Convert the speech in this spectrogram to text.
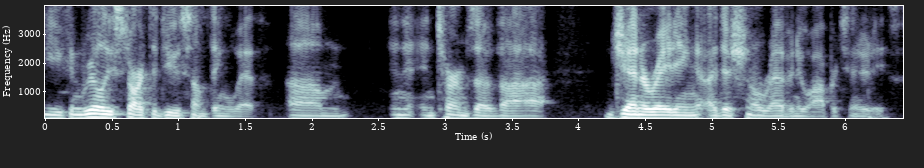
you can really start to do something with um, in, in terms of uh, generating additional revenue opportunities.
